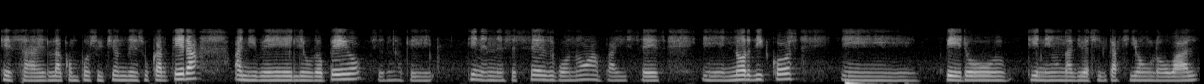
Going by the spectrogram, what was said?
esa es la composición de su cartera a nivel europeo, sino que tienen ese sesgo ¿no? a países eh, nórdicos, eh, pero tienen una diversificación global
